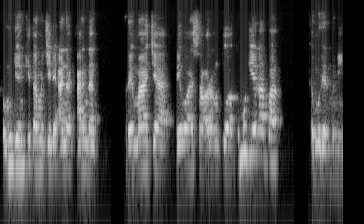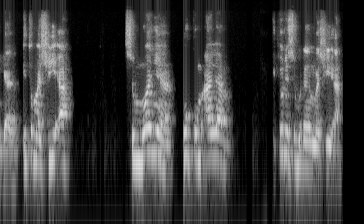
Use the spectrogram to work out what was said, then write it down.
kemudian kita menjadi anak-anak, remaja, dewasa, orang tua, kemudian apa? Kemudian meninggal. Itu masyiah. Semuanya hukum alam. Itu disebut dengan masyiah.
